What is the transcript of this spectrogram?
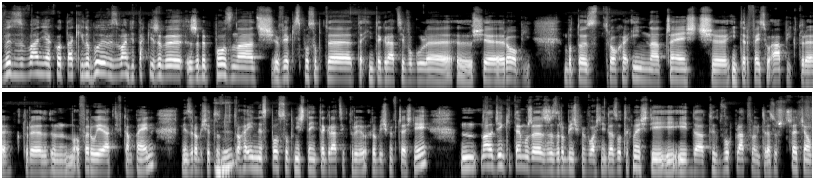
wyzwań jako takich, no były wyzwania takie, żeby, żeby poznać w jaki sposób te, te integracje w ogóle e, się robi, bo to jest trochę inna część e, interfejsu API, które, które oferuje Active Campaign, więc robi się to mhm. w trochę inny sposób niż te integracje, które robiliśmy wcześniej. No ale dzięki temu, że, że zrobiliśmy właśnie dla Złotych Myśli i, i dla tych dwóch platform i teraz już trzecią,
